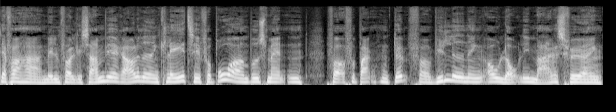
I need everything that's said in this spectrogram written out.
Derfor har Mellemfolkelig Samvirke afleveret en klage til forbrugerombudsmanden for at få banken dømt for vildledning og ulovlig markedsføring høring.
